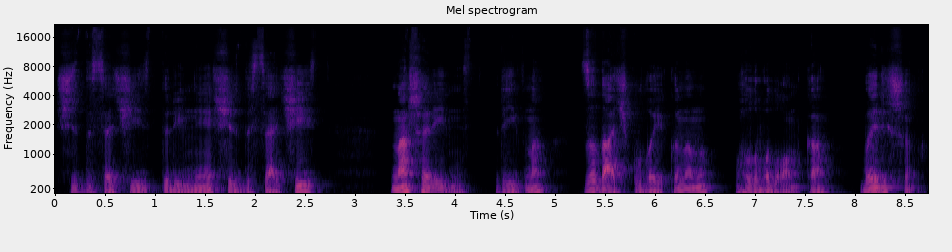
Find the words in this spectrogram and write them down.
66 дорівнює 66. Наша рівність рівна, задачку виконано, головоломка вирішена.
